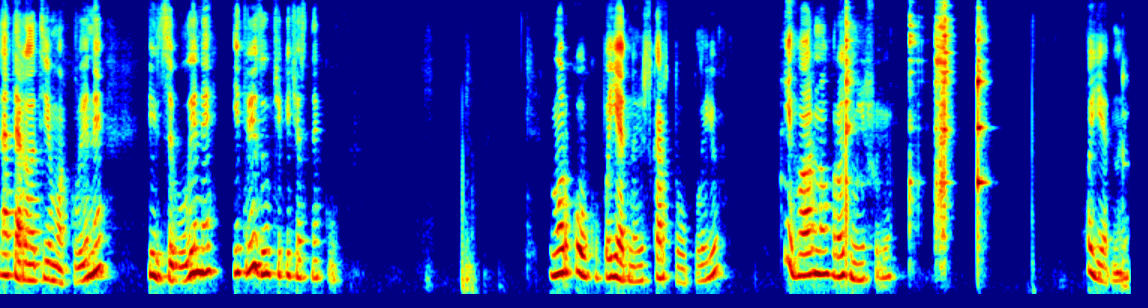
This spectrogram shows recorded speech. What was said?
Натерла дві морквини, пів цибулини і три зубчики чеснику. Морковку поєдную з картоплею і гарно розмішую. Поєдную.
